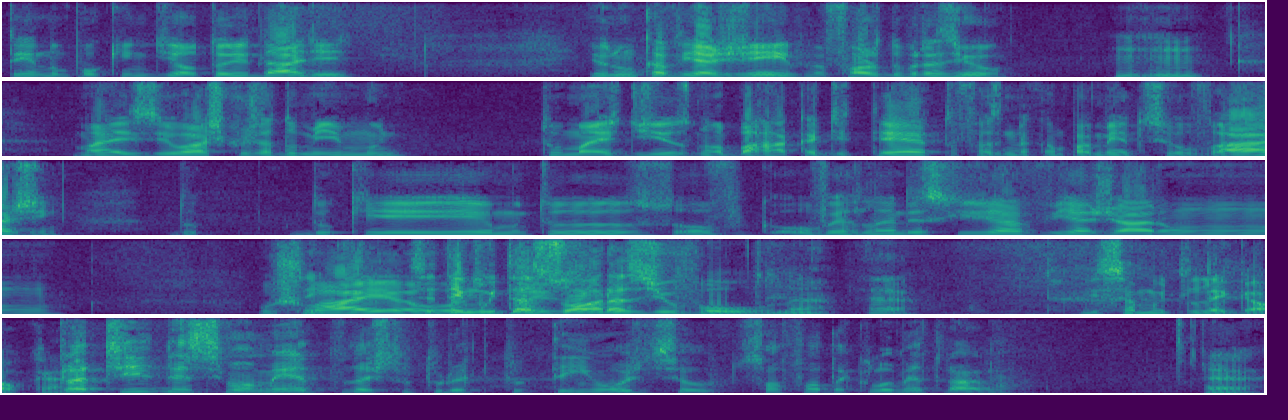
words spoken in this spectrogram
tendo um pouquinho de autoridade. Eu nunca viajei para fora do Brasil, Uhum. mas eu acho que eu já dormi muito mais dias numa barraca de teto, fazendo acampamento selvagem, do, do que muitos ov- overlanders que já viajaram. Ushuaia. Você tem outros muitas países. horas de voo, né? É. Isso é muito legal, cara. Pra ti, nesse momento, da estrutura que tu tem hoje, só- só falta quilometrar, né? É.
